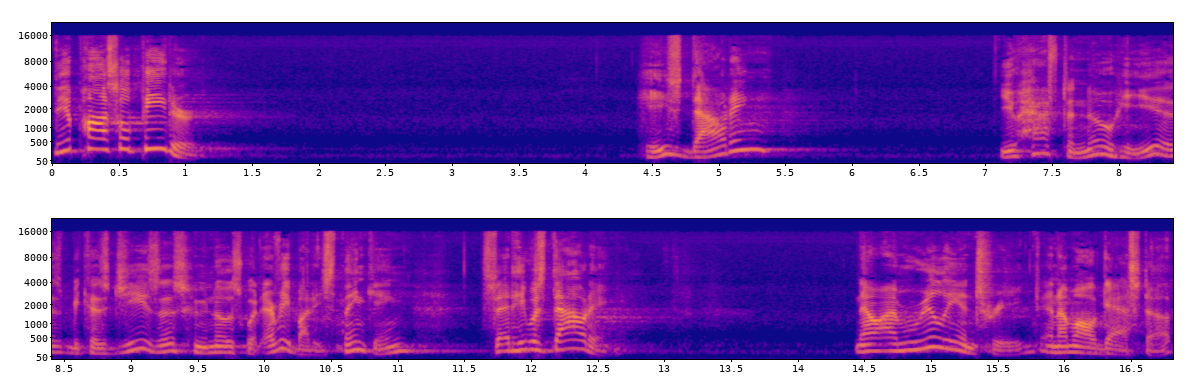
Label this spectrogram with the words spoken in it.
the Apostle Peter. He's doubting you have to know he is because Jesus, who knows what everybody's thinking, said he was doubting. Now, I'm really intrigued and I'm all gassed up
